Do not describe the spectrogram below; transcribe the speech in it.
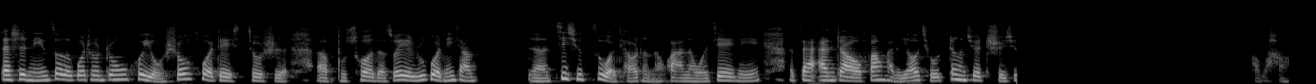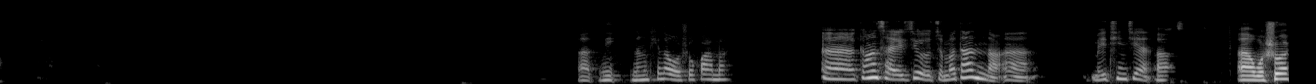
但是您做的过程中会有收获，这就是呃不错的。所以如果您想呃继续自我调整的话呢，我建议您再按照方法的要求，正确持续。好不好？嗯，你能听到我说话吗？嗯，刚才就怎么断了？嗯，没听见。啊，呃，我说，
